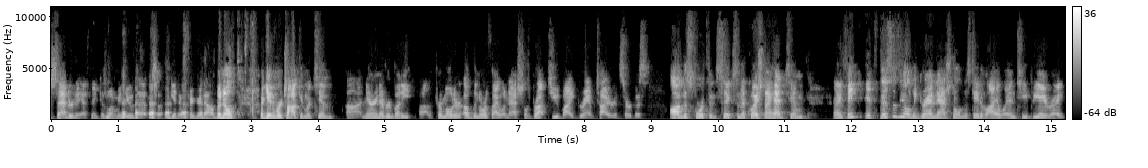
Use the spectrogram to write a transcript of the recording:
Saturday, I think, is when we do that. So I get it figured out. But no, again, we're talking with Tim, uh, Nearing everybody, uh, the promoter of the North Iowa Nationals, brought to you by Graham Tire and Service, August 4th and 6th. And the question I had, Tim, and I think it's this is the only Grand National in the state of Iowa, NTPA, right?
